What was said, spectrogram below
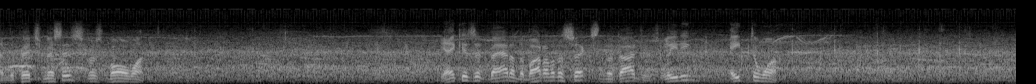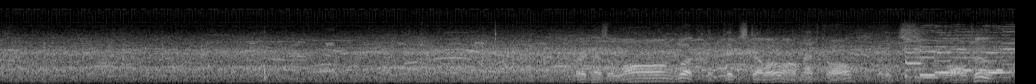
And the pitch misses. First ball one. Yankees at bat in the bottom of the sixth, and the Dodgers leading eight to one. Burt has a long look at Dick Stello on that call, but it's all two.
